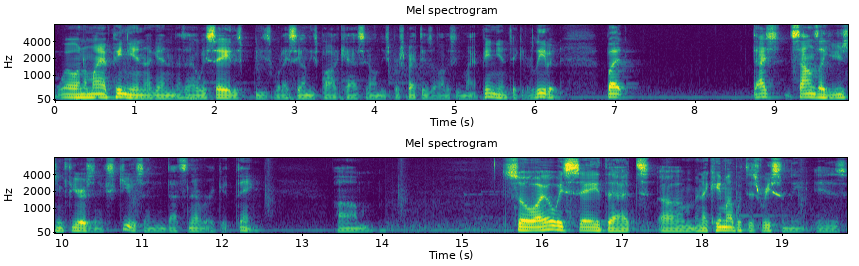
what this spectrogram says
Well, and in my opinion, again, as I always say, this, these what I say on these podcasts and on these perspectives, obviously my opinion, take it or leave it. But that sounds like you're using fear as an excuse, and that's never a good thing. Um, so I always say that, um, and I came up with this recently, is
